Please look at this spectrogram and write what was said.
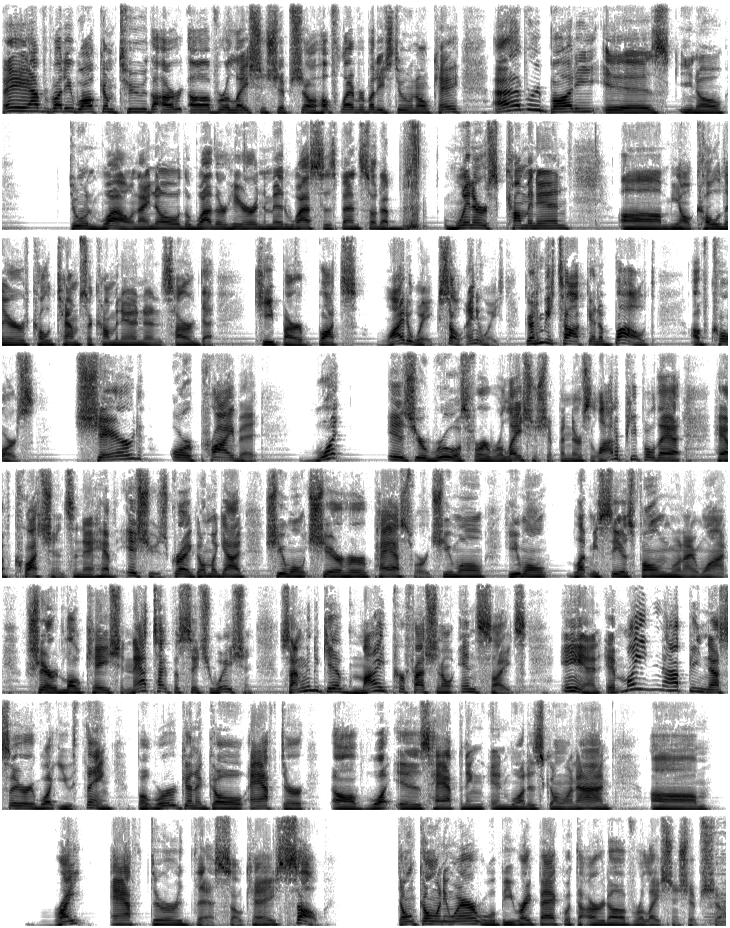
Hey, everybody, welcome to the Art of Relationship show. Hopefully, everybody's doing okay. Everybody is, you know, doing well. And I know the weather here in the Midwest has been sort of winter's coming in. Um, you know, cold air, cold temps are coming in, and it's hard to keep our butts wide awake. So, anyways, going to be talking about, of course, shared or private. What is your rules for a relationship? And there's a lot of people that have questions and they have issues. Greg, oh my God, she won't share her password. She won't, he won't let me see his phone when I want, shared location, that type of situation. So I'm going to give my professional insights. And it might not be necessarily what you think, but we're going to go after of uh, what is happening and what is going on um, right after this. Okay. So don't go anywhere. We'll be right back with the Art of Relationship show.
